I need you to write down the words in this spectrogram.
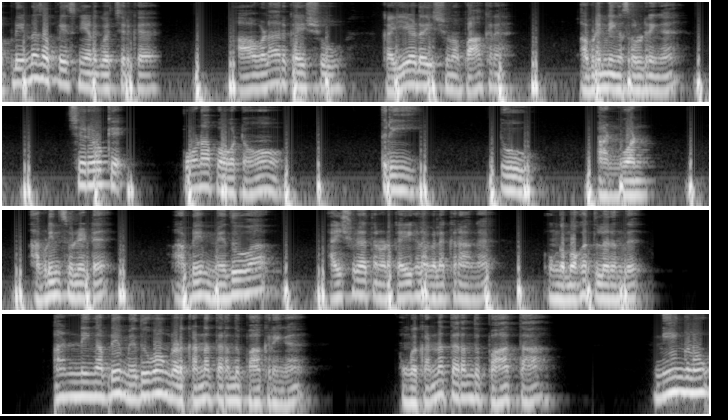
அப்படி என்ன சர்ப்ரைஸ் நீ எனக்கு வச்சுருக்க? ஆவலாக இருக்க ஐஷு. கையேட ஐஷு நான் பார்க்குறேன் அப்படின்னு நீங்கள் சொல்கிறீங்க சரி ஓகே போனால் போகட்டும். த்ரீ டூ அண்ட் ஒன் அப்படின்னு சொல்லிட்டு அப்படியே மெதுவாக ஐஸ்வர்யா தன்னோட கைகளை விளக்குறாங்க உங்கள் முகத்திலிருந்து. அண்ட் நீங்கள் அப்படியே மெதுவாக உங்களோட கண்ணை திறந்து பார்க்குறீங்க உங்கள் கண்ணை திறந்து பார்த்தா நீங்களும்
